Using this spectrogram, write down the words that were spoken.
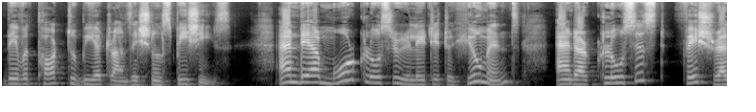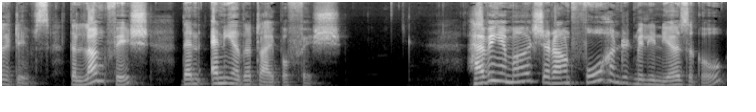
they were thought to be a transitional species. And they are more closely related to humans and are closest fish relatives, the lungfish, than any other type of fish. Having emerged around 400 million years ago,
